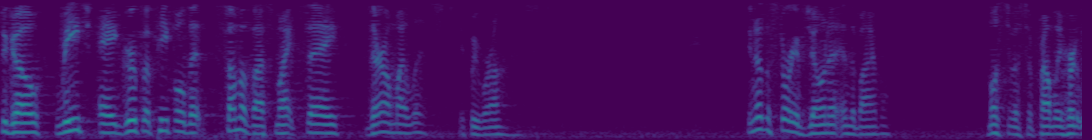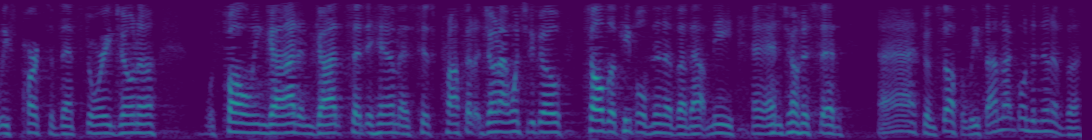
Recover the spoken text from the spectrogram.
to go reach a group of people that some of us might say they're on my list, if we were honest. You know the story of Jonah in the Bible? Most of us have probably heard at least parts of that story. Jonah was following God, and God said to him as his prophet, Jonah, I want you to go tell the people of Nineveh about me. And, Jonah said, ah, to himself at least, I'm not going to Nineveh.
